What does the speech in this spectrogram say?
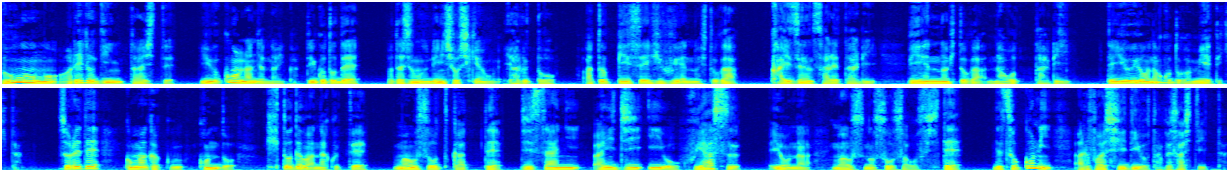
どうもアレルギーに対して有効なんじゃないかということで、私どもの臨床試験をやると、アトピー性皮膚炎の人が改善されたり、鼻炎の人が治ったり、っていうようなことが見えてきた。それで細かく今度人ではなくてマウスを使って実際に IgE を増やすようなマウスの操作をして、で、そこに α-CD を食べさせていった。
